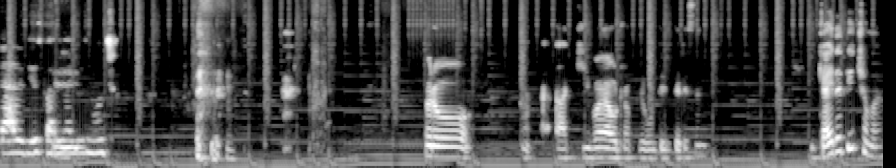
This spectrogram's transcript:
Ya de 10 para arriba Sí. es mucho. Pero aquí va otra pregunta interesante. ¿Y qué hay de ti, chama?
